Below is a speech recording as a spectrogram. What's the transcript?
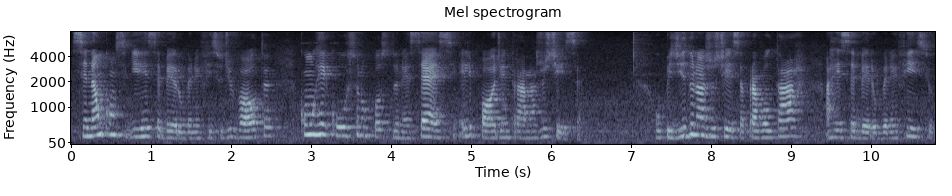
Se não conseguir receber o benefício de volta, com o recurso no posto do INSS, ele pode entrar na justiça. O pedido na justiça para voltar a receber o benefício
